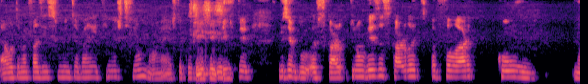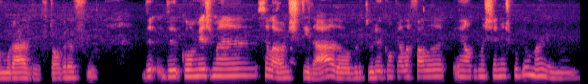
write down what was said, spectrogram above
ela também faz isso muito bem aqui neste filme, não é? Esta coisa sim, sim, sim. por exemplo, a Scar tu não vês a Scarlett a falar com um namorado, fotógrafo de, de, com a mesma, sei lá, honestidade ou abertura com que ela fala em algumas cenas com o Bill Murray. Não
